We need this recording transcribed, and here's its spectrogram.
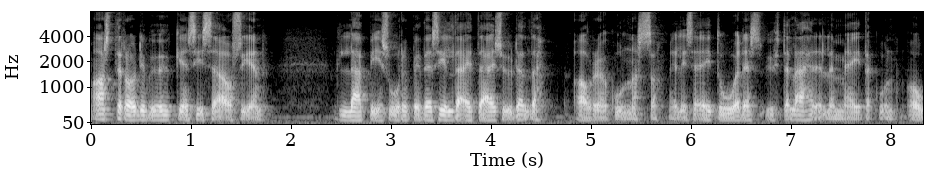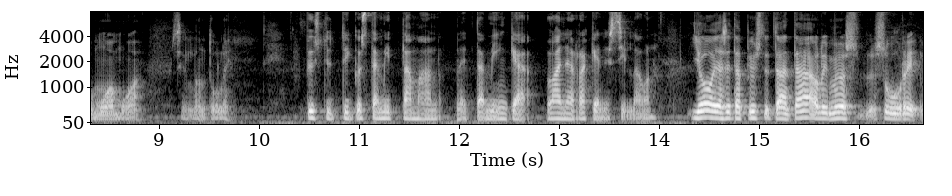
asteroidivyöhykkeen sisäosien läpi suurin piirtein siltä etäisyydeltä aurinkokunnassa. Eli se ei tule edes yhtä lähelle meitä kuin Oumuamua silloin tuli. Pystyttiinkö sitä mittaamaan, että minkälainen rakenne sillä on? Joo, ja sitä pystytään, tämä oli myös suuri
